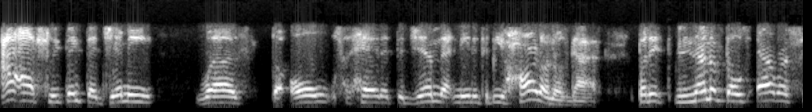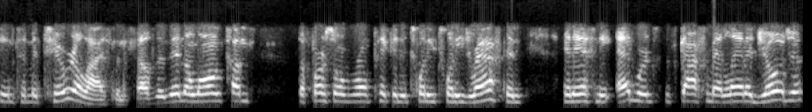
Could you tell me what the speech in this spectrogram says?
I actually think that Jimmy was the old head at the gym that needed to be hard on those guys. But it, none of those eras seem to materialize themselves. And then along comes the first overall pick in the 2020 draft, and and Anthony Edwards, this guy from Atlanta, Georgia,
